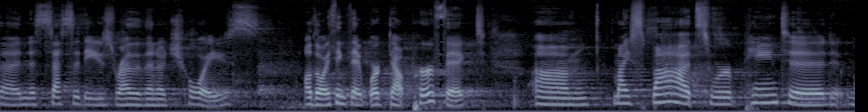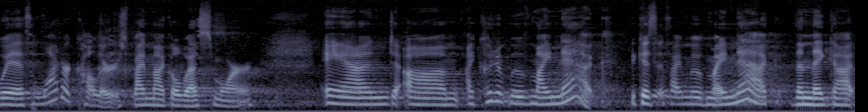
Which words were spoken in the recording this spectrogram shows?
uh, necessities rather than a choice, although I think they worked out perfect. Um, my spots were painted with watercolors by Michael Westmore. And um, I couldn't move my neck because if I moved my neck, then they got,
